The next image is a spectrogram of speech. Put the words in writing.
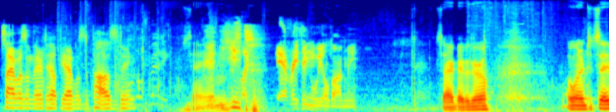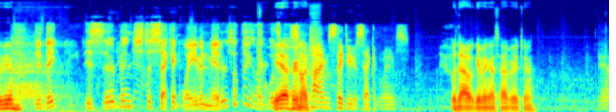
So I wasn't there to help you. I was depositing. Same. Just like everything wheeled on me. Sorry, baby girl. I wanted to save you. Did they? Is there been just a second wave in mid or something? Like what's Yeah, pretty on? much. Sometimes they do second waves. Without giving us heavy too. Yeah.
